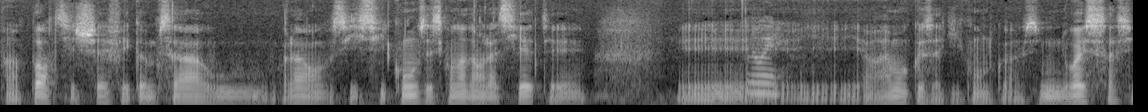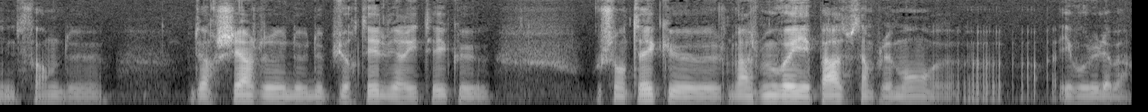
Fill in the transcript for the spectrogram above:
peu importe si le chef est comme ça ou voilà, si, si compte, c'est ce qu'on a dans l'assiette et il y a vraiment que ça qui compte. Quoi. C'est une, ouais, ça, c'est une forme de, de recherche de, de, de, pureté, de vérité que où je sentais que je ne me voyais pas tout simplement euh, évoluer là-bas.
